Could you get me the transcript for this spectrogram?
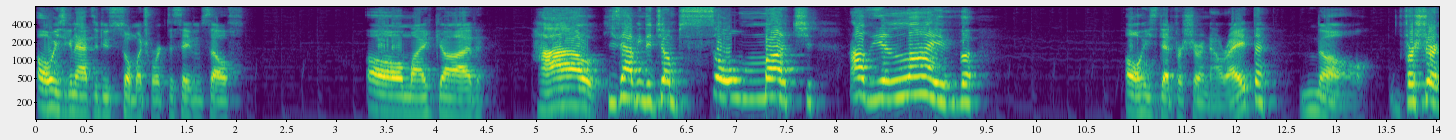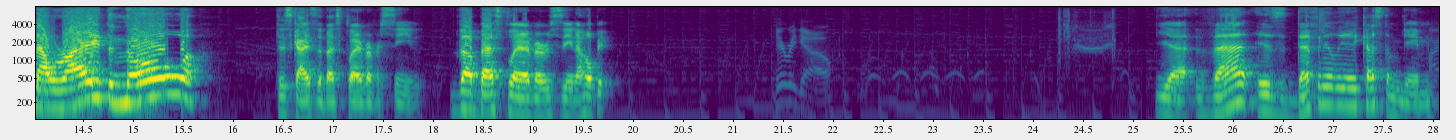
Oh, he's gonna have to do so much work to save himself. Oh my god. How? He's having to jump so much. How's he alive? Oh, he's dead for sure now, right? No. For sure now, right? No! This guy's the best player I've ever seen. The best player I've ever seen. I hope it... Here we go. Yeah, that is definitely a custom game.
